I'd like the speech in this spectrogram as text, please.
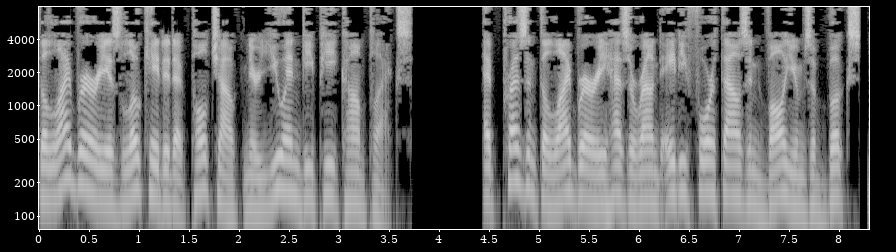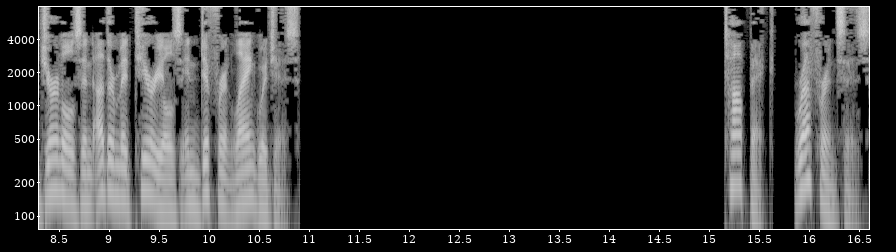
The library is located at Pulchowk near UNDP complex. At present the library has around 84,000 volumes of books, journals and other materials in different languages. References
